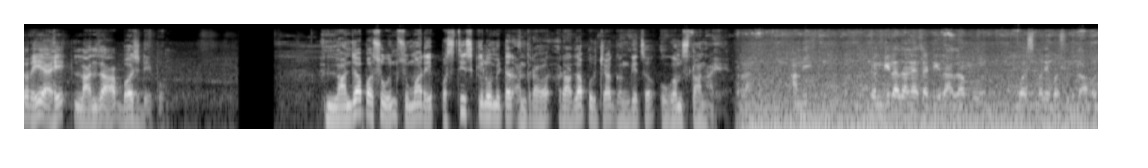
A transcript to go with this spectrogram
तर हे आहे लांजा बस डेपो. लांजापासून सुमारे पस्तीस किलोमीटर अंतरावर राजापूरच्या गंगेचं उगमस्थान आहे. आम्ही गंगेला जाण्यासाठी राजापूर बसमध्ये बसलेलो आहोत.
